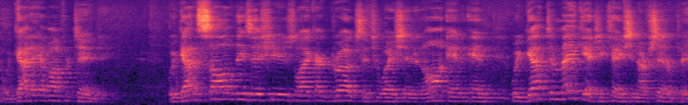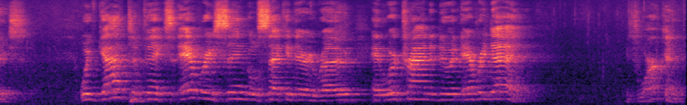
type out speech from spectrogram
And we've got to have opportunity. We've got to solve these issues like our drug situation and, all, and, and we've got to make education our centerpiece. We've got to fix every single secondary road and we're trying to do it every day. It's working.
